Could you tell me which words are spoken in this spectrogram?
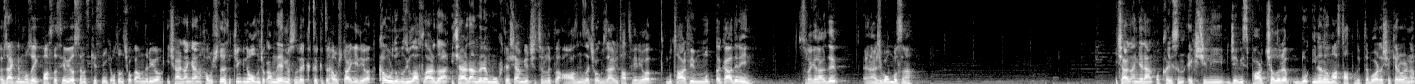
Özellikle mozaik pasta seviyorsanız kesinlikle o tadı çok andırıyor. İçeriden gelen havuçların çünkü ne olduğunu çok anlayamıyorsunuz. Böyle kıtır kıtır havuçlar geliyor. Kavurduğumuz yulaflar da içeriden böyle muhteşem bir çıtırlıkla ağzınıza çok güzel bir tat veriyor. Bu tarifi mutlaka deneyin. Sıra geldi enerji bombasına. İçeriden gelen o kayısının ekşiliği, ceviz parçaları bu inanılmaz tatlılıkta. Bu arada şeker oranı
